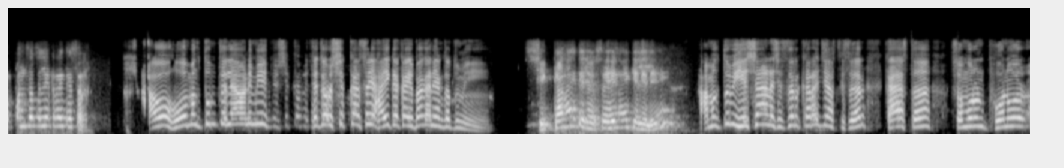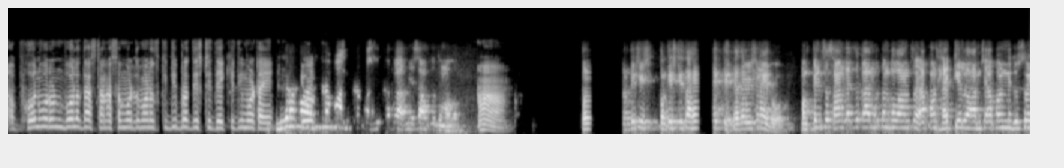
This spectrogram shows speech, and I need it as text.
सरपंचाचं लेटर आहे ते सर अहो हो मग तुमच्या नावाने मी त्याच्यावर शिक्का सही आहे का काही? बघा ना एकदा तुम्ही. शिक्का नाही त्याच्यावर सही नाही केलेली. हा मग तुम्ही हे शहाणाचे सर करायचे असते सर काय असतं समोरून फोनवर फोनवरून बोलत असताना समोरचा माणूस किती प्रतिष्ठित आहे किती मोठा आहे? इकडं पहा, इकडं पहा, इकडं पहा, इकडं पहा, मी सांगतो तुम्हाला. हा. प्रतिष्ठित प्रतिष्ठित आहे ते त्याचा विषय नाही तो. मग त्यांचं सांगायचं काय होतं ना बाबा आमचं अकाउंट हॅक केलं आमच्या अकाउंटने दुसरं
